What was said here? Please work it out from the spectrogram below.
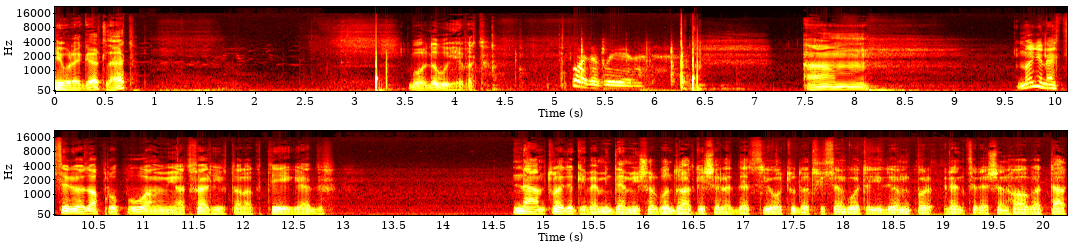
Jó reggelt, lehet? Boldog új évet! Boldog új évet! Um, nagyon egyszerű az apropó, ami miatt felhívtalak téged. Nem, tulajdonképpen minden műsor gondolatkísérlet, de ezt jól tudod, hiszen volt egy idő, amikor rendszeresen hallgattál.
